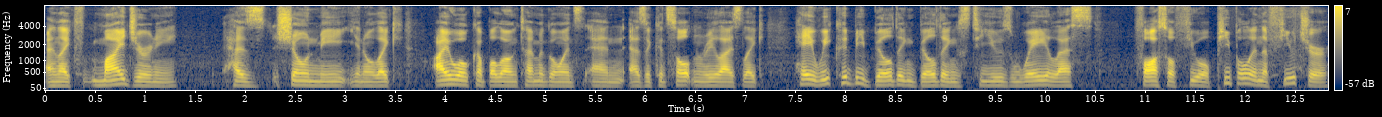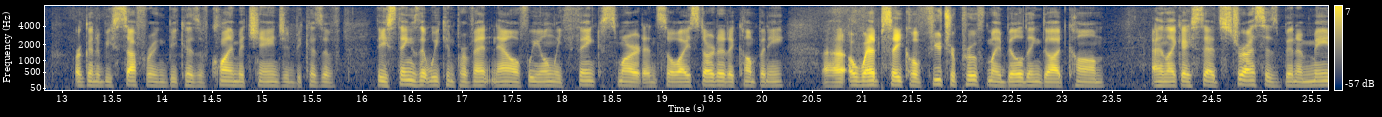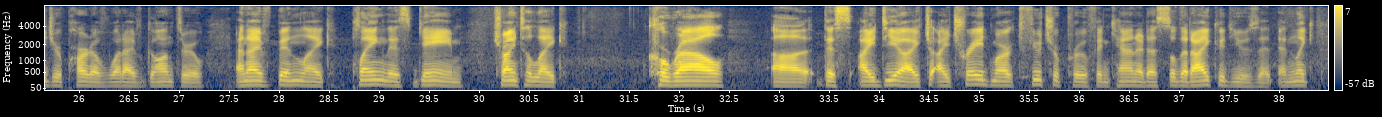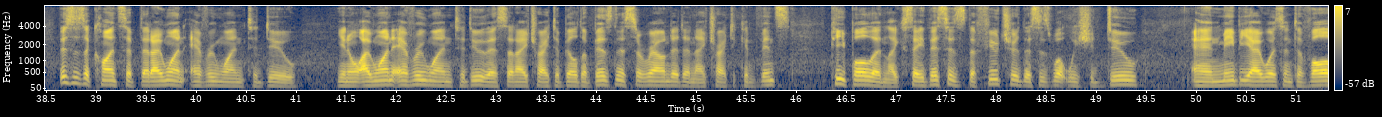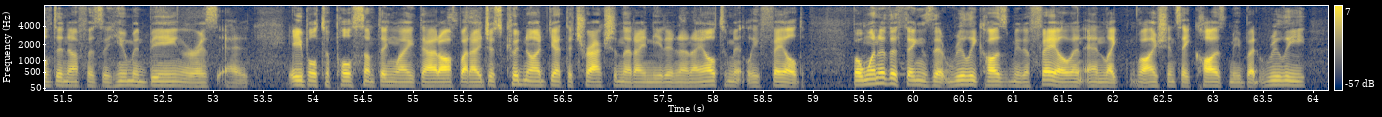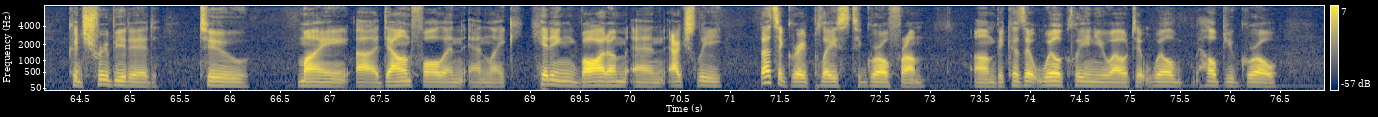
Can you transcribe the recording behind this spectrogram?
and like my journey has shown me you know like i woke up a long time ago and, and as a consultant realized like hey we could be building buildings to use way less fossil fuel. People in the future are going to be suffering because of climate change and because of these things that we can prevent now if we only think smart. And so i started a company uh, a website called futureproofmybuilding.com and like i said stress has been a major part of what i've gone through. And i've been like playing this game, trying to like corral uh, this idea. I, I trademarked future proof in Canada so that I could use it. And like, this is a concept that I want everyone to do. You know, I want everyone to do this. And I try to build a business around it and I try to convince people and like say, this is the future, this is what we should do. And maybe I wasn't evolved enough as a human being or as, a able to pull something like that off, but I just could not get the traction that I needed and I ultimately failed. But one of the things that really caused me to fail, and, and like, well, I shouldn't say caused me, but really contributed to my uh, downfall and, and like hitting bottom and actually that's a great place to grow from um, because it will clean you out it will help you grow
